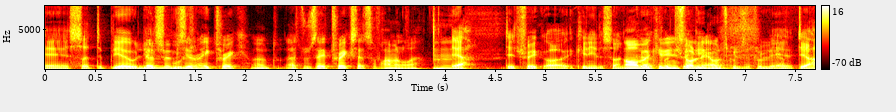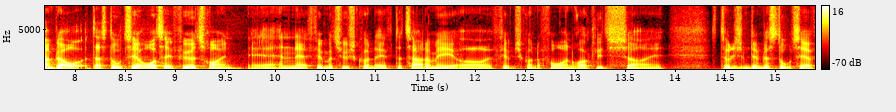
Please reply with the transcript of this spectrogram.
Øh, så det bliver jo lidt smule... Hvem siger du ikke Trek? Altså du sagde Trek satte sig frem, eller hvad? Mm. Ja, det er Trek og Kenny Elson. Nå, men Kenny Elson, ja, undskyld selvfølgelig. Ja. Øh, det er ham, der, der stod til at overtage føretrøjen. Øh, han er 25 sekunder efter Tartame og 5 sekunder foran Roglic, så, øh, så det var ligesom dem, der stod til at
